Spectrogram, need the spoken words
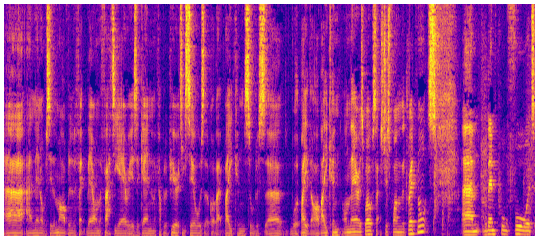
uh, and then obviously the marbling effect there on the fatty areas again, and a couple of purity seals that have got that bacon sort of, uh, well, bait that are bacon on there as well, so that's just one of the dreadnoughts. Um, we'll then pull forward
